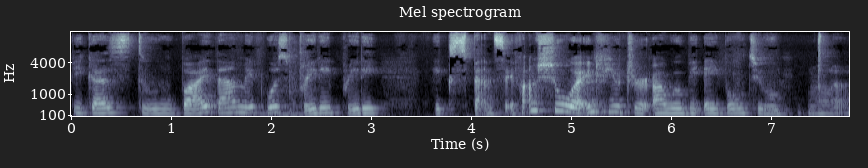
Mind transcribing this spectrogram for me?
because to buy them it was pretty, pretty expensive. I'm sure in future I will be able to uh,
